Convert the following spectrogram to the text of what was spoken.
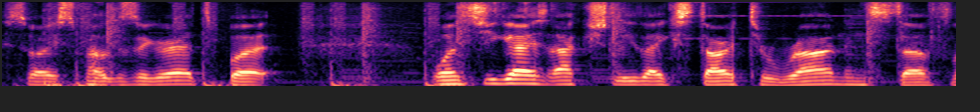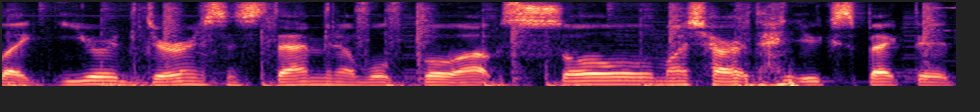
So I smoke cigarettes, but once you guys actually like start to run and stuff like your endurance and stamina will go up so much higher than you expected.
